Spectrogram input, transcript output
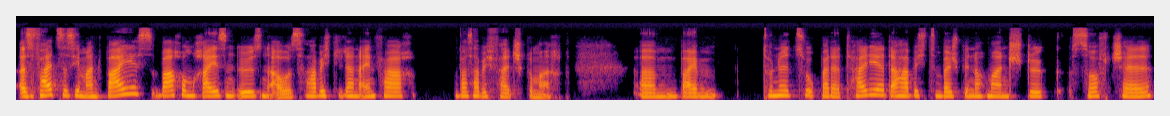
Also falls das jemand weiß, warum reißen Ösen aus? Habe ich die dann einfach, was habe ich falsch gemacht? Ähm, beim Tunnelzug bei der Taille, da habe ich zum Beispiel noch mal ein Stück Softshell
